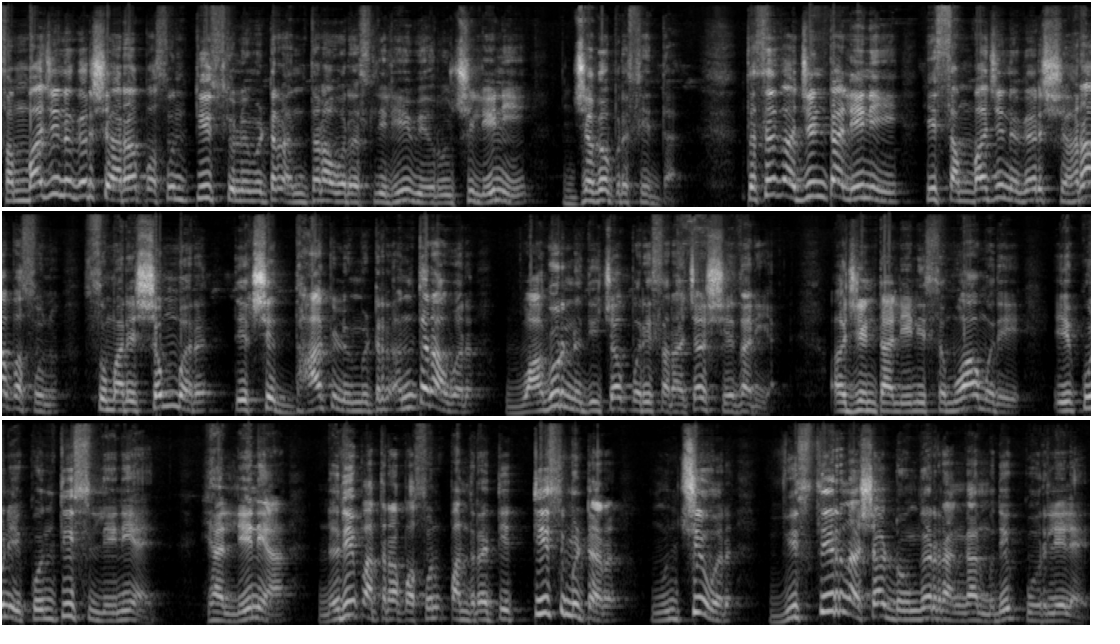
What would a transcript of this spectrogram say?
संभाजीनगर शहरापासून तीस किलोमीटर अंतरावर असलेली ही वेरूळची लेणी जगप्रसिद्ध आहे. तसेच अजिंठा लेणी ही संभाजीनगर शहरापासून सुमारे शंभर ते एकशे दहा किलोमीटर अंतरावर वाघूर नदीच्या परिसराच्या शेजारी आहे. अजिंठा लेणी समूहामध्ये एकूण एकोणतीस लेणी आहेत. ह्या लेण्या नदीपात्रापासून पंधरा ते तीस मीटर उंचीवर विस्तीर्ण अशा डोंगर रांगांमध्ये कोरलेल्या आहेत.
